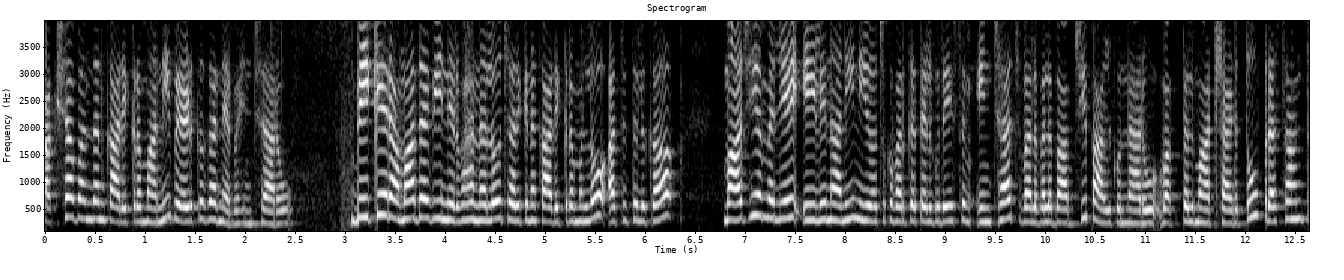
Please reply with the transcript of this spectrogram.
రక్షాబంధన్ కార్యక్రమాన్ని వేడుకగా నిర్వహించారు. బీకే రమాదేవి నిర్వహణలో జరిగిన కార్యక్రమంలో అతిథులుగా మాజీ ఎమ్మెల్యే ఈలినాని నియోజకవర్గ తెలుగుదేశం ఇన్ఛార్జ్ వలవల బాబ్జీ పాల్గొన్నారు. వక్తలు మాట్లాడుతూ ప్రశాంత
